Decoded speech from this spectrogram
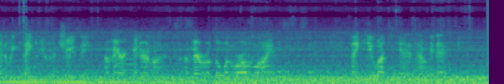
and we thank you for choosing American Airlines, a member of the oneworld Alliance. Thank you once again and have a good day.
